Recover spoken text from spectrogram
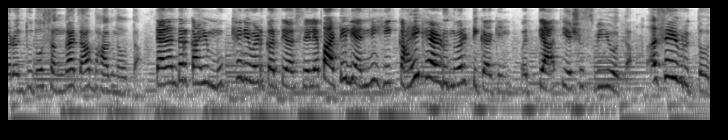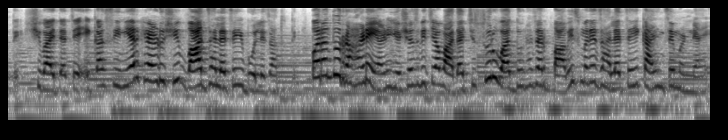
परंतु तो संघाचा भाग नव्हता. त्यानंतर काही मुख्य निवडकर्ते असलेले पाटील यांनीही काही खेळाडूंवर टीका केली व त्यात यशस्वीही होता असेही वृत्त होते. शिवाय त्याचे एका सिनियर खेळाडूशी वाद झाल्याचेही बोलले जात होते. परंतु राहणे आणि यशस्वीच्या वादाची सुरुवात दोन हजार बावीसमध्ये झाल्याचेही काहींचे म्हणणे आहे.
